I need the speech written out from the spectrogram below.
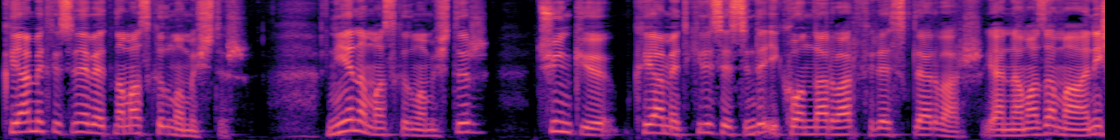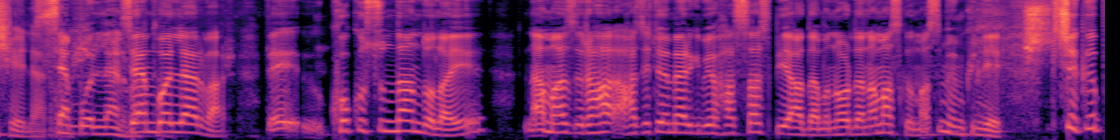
Kıyamet Kilisesi'ne evet namaz kılmamıştır. Niye namaz kılmamıştır? Çünkü kıyamet kilisesinde ikonlar var, freskler var. Yani namaza mani şeyler var. Semboller var. Semboller var. Ve kokusundan dolayı namaz Hazreti Ömer gibi hassas bir adamın orada namaz kılması mümkün değil. Çıkıp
